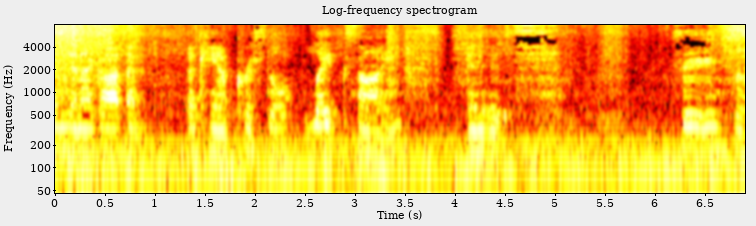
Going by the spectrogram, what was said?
And then I got a, a Camp Crystal Lake sign. And it's, see, the,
